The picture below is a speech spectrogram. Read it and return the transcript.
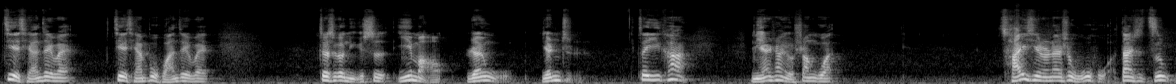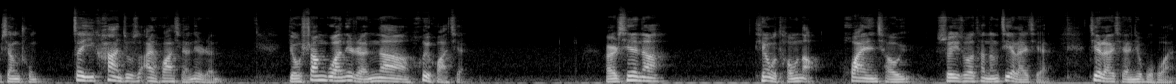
借钱这位，借钱不还这位，这是个女士，乙卯、壬午、壬子，这一看年上有伤官，财星呢是午火，但是子午相冲，这一看就是爱花钱的人。有伤官的人呢会花钱，而且呢挺有头脑，花言巧语，所以说他能借来钱，借来钱就不还。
